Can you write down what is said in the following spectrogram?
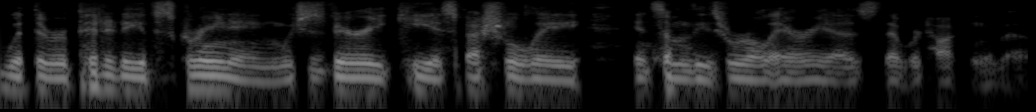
with the rapidity of screening, which is very key, especially in some of these rural areas that we're talking about.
